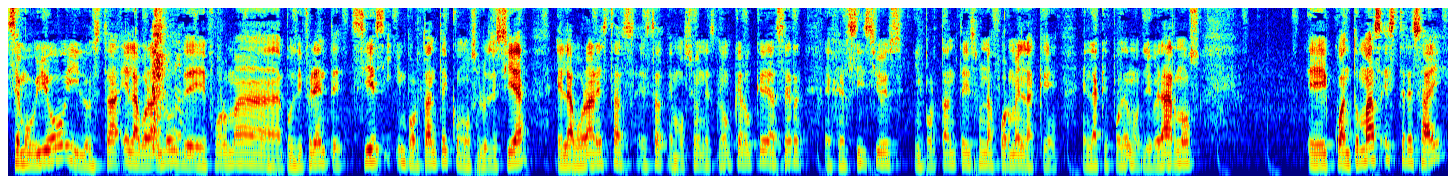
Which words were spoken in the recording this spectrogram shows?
se movió y lo está elaborando de forma pues diferente. Sí es importante, como se los decía, elaborar estas, estas emociones, ¿no? Creo que hacer ejercicio es importante, es una forma en la que, en la que podemos liberarnos. Eh, cuanto más estrés hay,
